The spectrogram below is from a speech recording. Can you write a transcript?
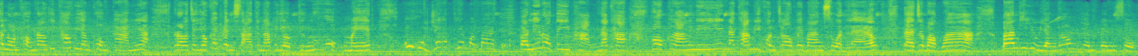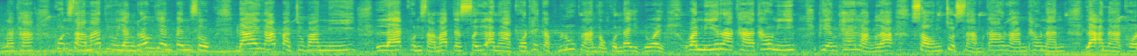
ถนนของเราที่เข้าไปยังโครงการเนี่ยเราจะยกให้เป็นสาธารณประโยชน์ถึง 6 เมตรโอ้โหยอดเยี่ยมมากๆ ตอนนี้เราตีผังนะคะหกหลังนี้นะคะมีคนจองไปบางส่วนแล้ว แต่จะบอกว่า บ้านที่อยู่อย่างร่มเย็นเป็นสุขนะคะ คุณสามารถอยู่อย่างร่มเย็นเป็นสุขได้นะปัจจุบันนี้ และคุณสามารถจะซื้ออนาคตให้กับลูกหลานของคุณได้อีกด้วย วันนี้ราคาเท่านี้เพียงแค่หลังละ 2.39 ล้านเท่านั้น และอนาคต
